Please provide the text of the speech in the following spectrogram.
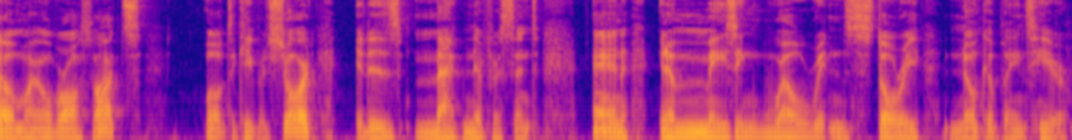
So, my overall thoughts well, to keep it short, it is magnificent and an amazing, well written story. No complaints here.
